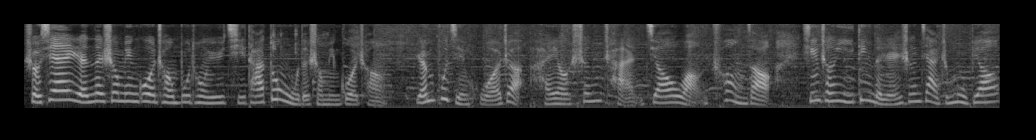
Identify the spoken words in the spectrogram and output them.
首先，人的生命过程不同于其他动物的生命过程。人不仅活着，还要生产、交往、创造，形成一定的人生价值目标，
